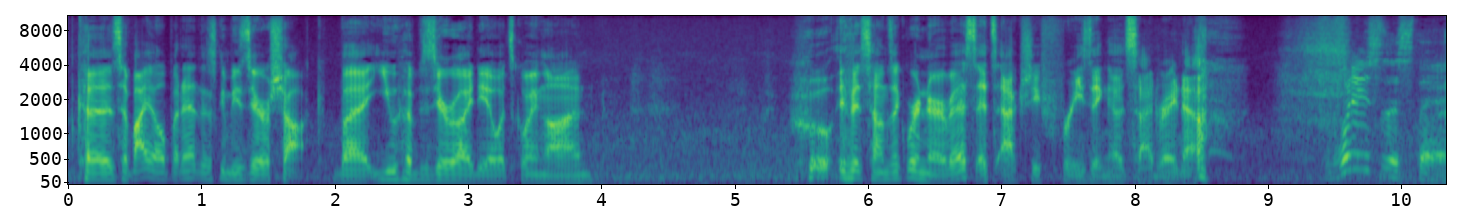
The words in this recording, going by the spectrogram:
because if I open it, there's gonna be zero shock, but you have zero idea what's going on. If it sounds like we're nervous, it's actually freezing outside right now. What is this thing?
